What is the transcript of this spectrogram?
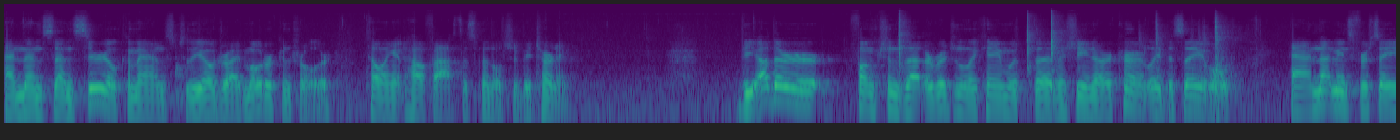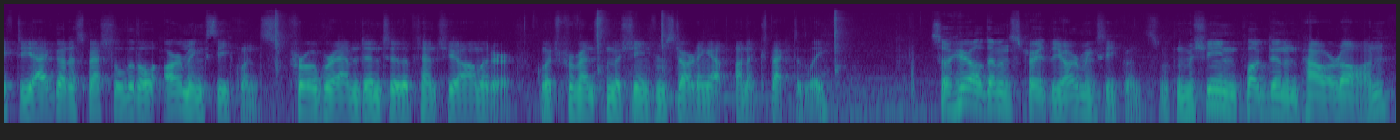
and then sends serial commands to the ODrive motor controller telling it how fast the spindle should be turning. The other functions that originally came with the machine are currently disabled and that means for safety I've got a special little arming sequence programmed into the potentiometer which prevents the machine from starting up unexpectedly. So here I'll demonstrate the arming sequence. With the machine plugged in and powered on,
